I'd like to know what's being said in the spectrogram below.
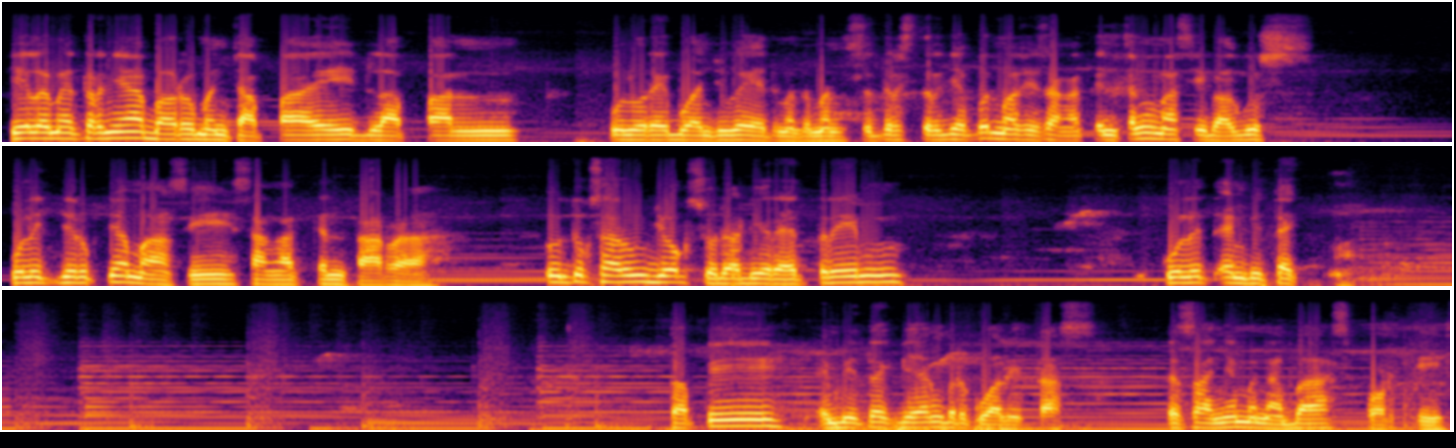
Kilometernya baru mencapai 80 ribuan juga ya teman-teman. Setir-setirnya pun masih sangat kenceng masih bagus. Kulit jeruknya masih sangat kentara. Untuk sarung jok sudah di retrim kulit MBTEK tapi MBTEK yang berkualitas kesannya menambah sporty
